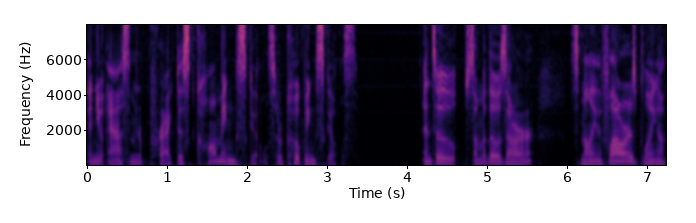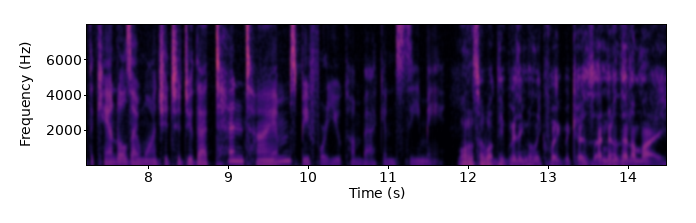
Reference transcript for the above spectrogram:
and you ask them to practice calming skills or coping skills. And so some of those are smelling the flowers, blowing out the candles. I want you to do that 10 times before you come back and see me. Well, let's talk about deep breathing really quick because I know that on my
